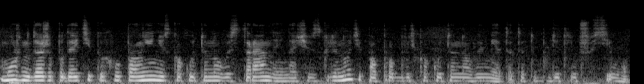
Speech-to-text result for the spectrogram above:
можно даже подойти к их выполнению с какой-то новой стороны, иначе взглянуть и попробовать какой-то новый метод. Это будет лучше всего.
